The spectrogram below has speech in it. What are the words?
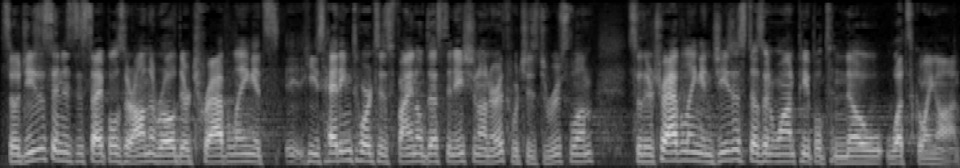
So Jesus and his disciples are on the road. They're traveling. It's, he's heading towards his final destination on earth, which is Jerusalem. So they're traveling, and Jesus doesn't want people to know what's going on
